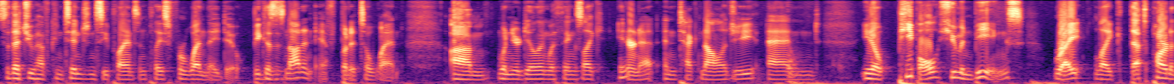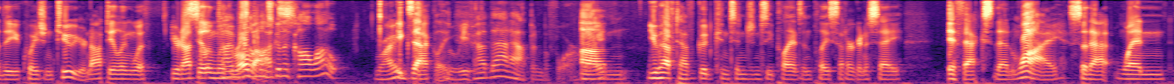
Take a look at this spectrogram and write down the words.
so that you have contingency plans in place for when they do. Because it's not an if, but it's a when. Um, when you're dealing with things like internet and technology and, you know, people, human beings, right? Like that's part of the equation too. You're not dealing with you're not Sometimes dealing with robots. Someone's going to call out. Right. Exactly. We've had that happen before. Right? Um, you have to have good contingency plans in place that are going to say, if X, then Y, so that when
